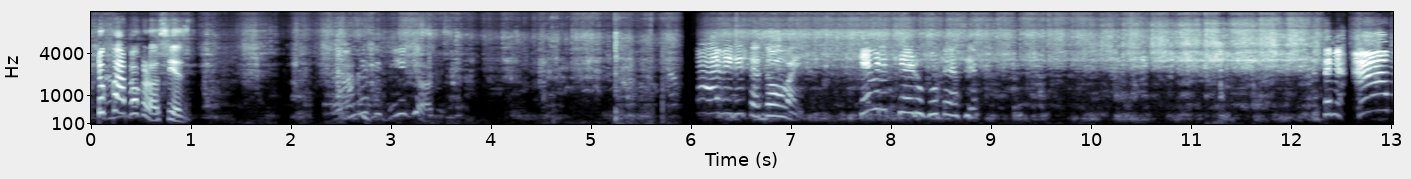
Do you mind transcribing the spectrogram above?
ટૂંકા પકડો સેજ આવી રીતે ધોવાય. કેવી રીતે કેડું ફૂટે છે? તમે આમ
